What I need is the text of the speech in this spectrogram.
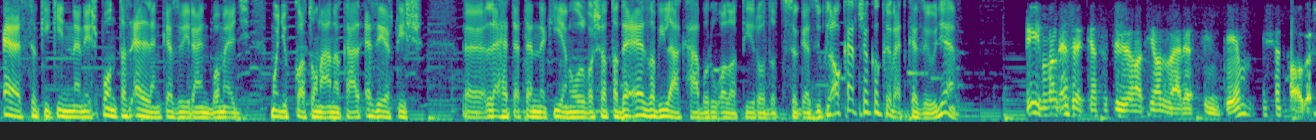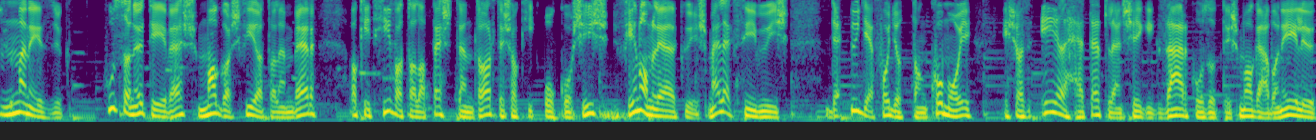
elszökik innen, és pont az ellenkező irányba megy, mondjuk katonának áll, ezért is eh, lehetett ennek ilyen olvasata, de ez a világháború alatt íródott szögezzük le, akár csak a következő, ugye? Így van, 1916. januárja szintén, és hát hallgassuk. Na nézzük. 25 éves, magas fiatalember, akit hivatala Pesten tart, és aki okos is, finom lelkű és melegszívű is, de ügye fogyottan komoly, és az élhetetlenségig zárkózott és magában élő,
